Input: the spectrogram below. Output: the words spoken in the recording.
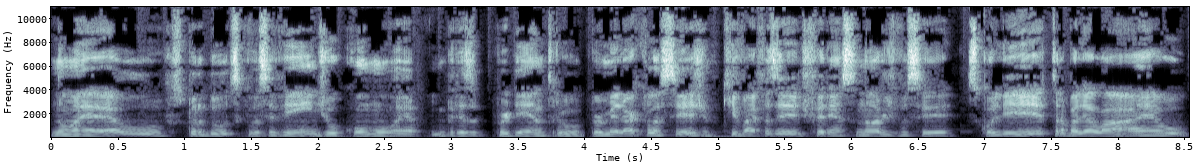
Não é os produtos que você vende ou como é a empresa por dentro, por melhor que ela seja, que vai fazer diferença na hora de você escolher trabalhar lá é o,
